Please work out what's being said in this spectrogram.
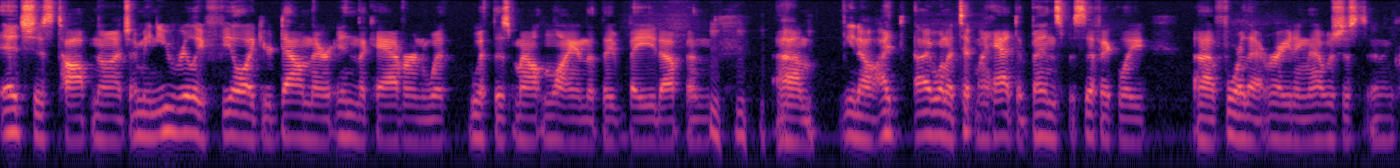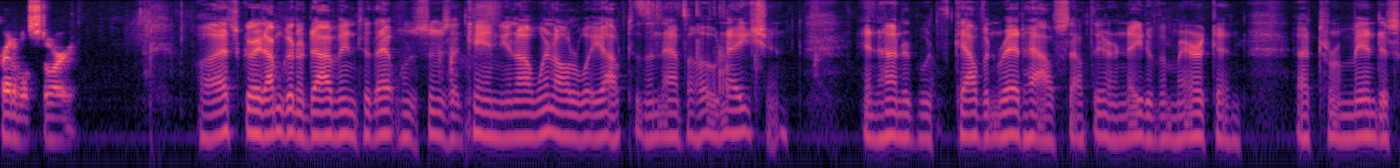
it's just top notch. I mean, you really feel like you're down there in the cavern with with this mountain lion that they've bait up, and um, you know, I I want to tip my hat to Ben specifically uh, for that rating. That was just an incredible story. Well, that's great. I'm going to dive into that one as soon as I can. You know, I went all the way out to the Navajo Nation and hunted with Calvin Redhouse out there, a Native American, a tremendous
